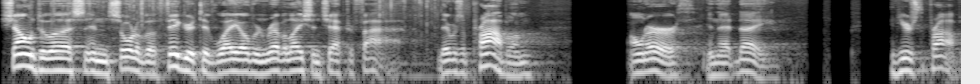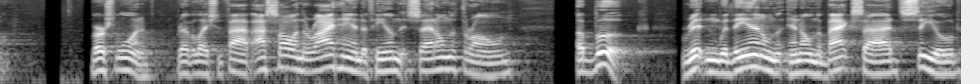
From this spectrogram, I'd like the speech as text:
shown to us in sort of a figurative way over in Revelation chapter 5. There was a problem on earth in that day. And here's the problem. Verse 1 of Revelation 5 I saw in the right hand of him that sat on the throne a book written within and on the backside, sealed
